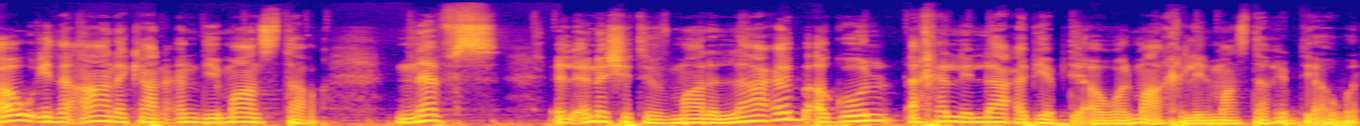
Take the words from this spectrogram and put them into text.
أو إذا أنا كان عندي monster نفس ال initiative مال اللاعب أقول أخلي اللاعب يبدي أول ما أخلي ال monster يبدي أول.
